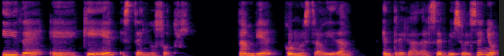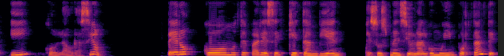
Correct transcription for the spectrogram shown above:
y de eh, que Él esté en nosotros. También con nuestra vida entregada al servicio del Señor y con la oración. Pero, ¿cómo te parece que también Jesús menciona algo muy importante?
